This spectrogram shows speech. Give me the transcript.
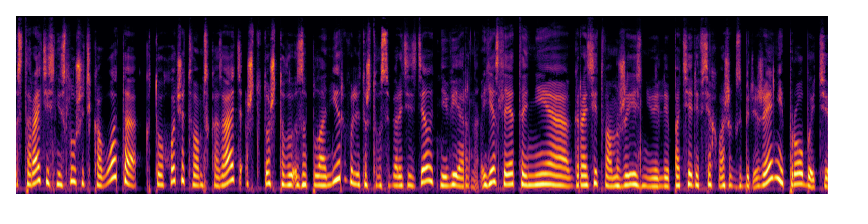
старайтесь не слушать кого-то, кто хочет вам сказать, что то, что вы запланировали, то, что вы собираетесь сделать, неверно. Если это не грозит вам жизнью или потерей всех ваших сбережений, пробуйте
